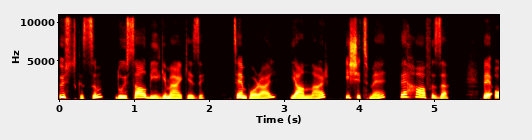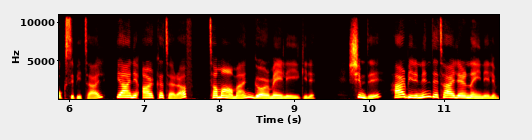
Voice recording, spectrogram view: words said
üst kısım, duysal bilgi merkezi. Temporal, yanlar, işitme ve hafıza. Ve oksipital yani arka taraf, tamamen görmeyle ilgili. Şimdi her birinin detaylarına inelim.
